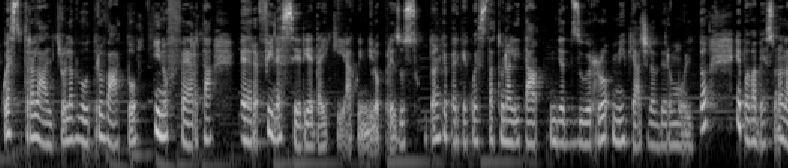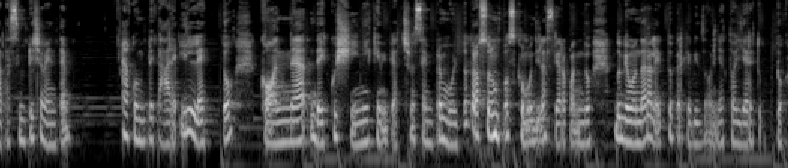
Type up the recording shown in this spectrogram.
questo tra l'altro l'avevo trovato in offerta per fine serie da Ikea, quindi l'ho preso subito anche perché questa tonalità di azzurro mi piace davvero molto e poi vabbè sono andata semplicemente a completare il letto con dei cuscini che mi piacciono sempre molto, però sono un po' scomodi la sera quando dobbiamo andare a letto perché bisogna togliere tutto.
